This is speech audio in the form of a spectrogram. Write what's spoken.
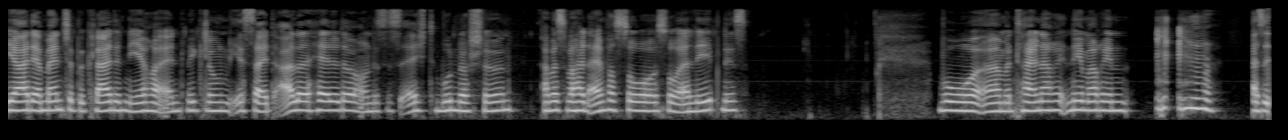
ja, der Menschen begleitet in ihrer Entwicklung. Ihr seid alle Helden und es ist echt wunderschön. Aber es war halt einfach so, so Erlebnis, wo äh, eine Teilnehmerin, also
